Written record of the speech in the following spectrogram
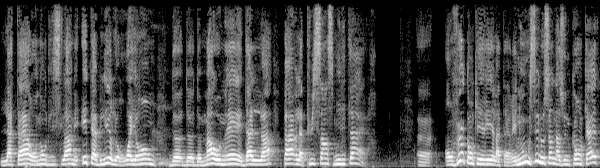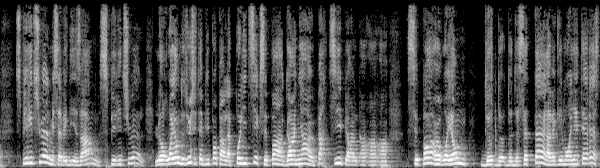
la terre au nom de l'islam et établir le royaume de, de, Mahomet et d'Allah par la puissance militaire. on veut conquérir la terre. Et nous aussi, nous sommes dans une conquête spirituelle, mais c'est avec des armes spirituelles. Le royaume de Dieu ne s'établit pas par la politique, c'est pas en gagnant un parti, puis en, en c'est pas un royaume de, cette terre avec les moyens terrestres.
